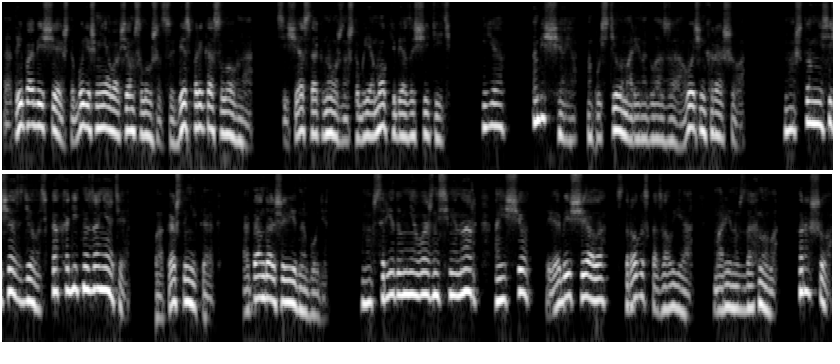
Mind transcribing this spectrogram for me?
«А ты пообещай, что будешь меня во всем слушаться, беспрекословно. Сейчас так нужно, чтобы я мог тебя защитить. Я обещаю, опустила Марина глаза. Очень хорошо. Но что мне сейчас делать? Как ходить на занятия? Пока что никак. А там дальше видно будет. Но в среду у меня важный семинар, а еще... Ты обещала, строго сказал я. Марина вздохнула. Хорошо.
